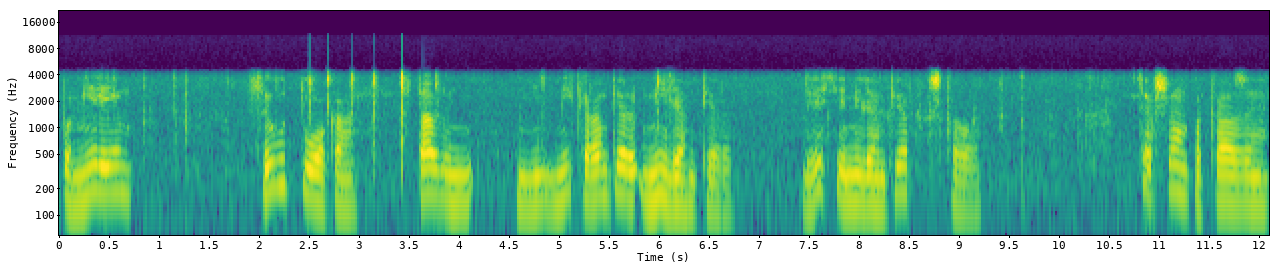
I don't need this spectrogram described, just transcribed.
поміряємо силу тока. Ставлю микроампер, миллиамперы. 200 миллиампер шкала. Так що вам показує.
